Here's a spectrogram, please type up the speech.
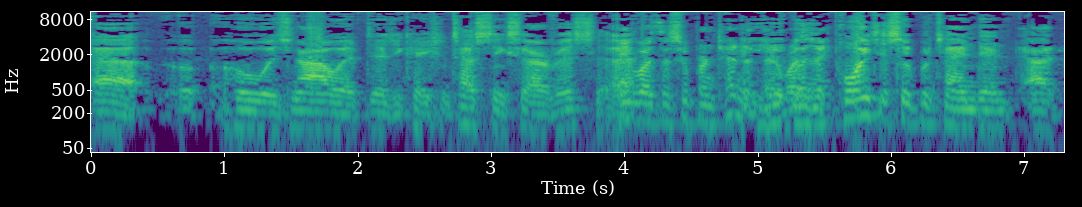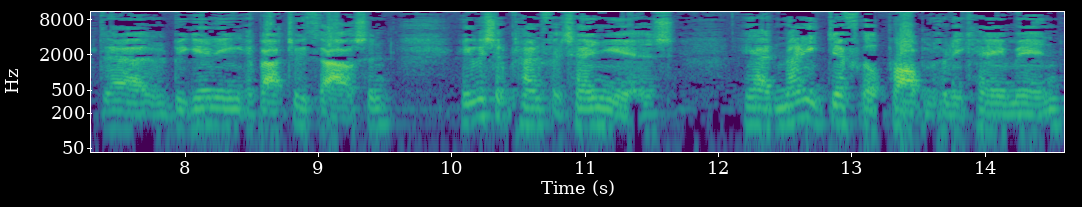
uh, who is now at Education Testing Service. Uh, he was the superintendent there, He was he? appointed superintendent at uh, the beginning, about 2000. He was superintendent for 10 years. He had many difficult problems when he came in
